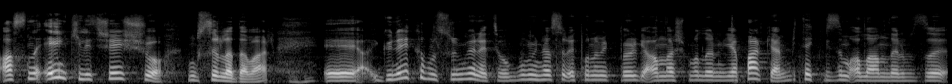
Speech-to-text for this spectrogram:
aslında en kilit şey şu Mısır'la da var. E, Güney Kıbrıs Rum yönetimi bu münhasır ekonomik bölge anlaşmalarını yaparken bir tek bizim alanlarımızı,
